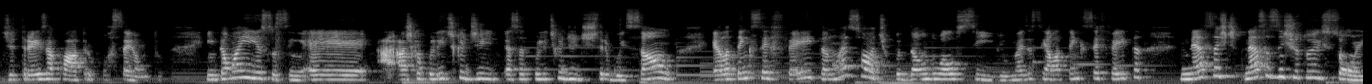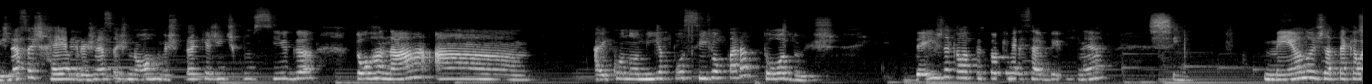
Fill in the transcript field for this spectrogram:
de 3 a 4%. Então é isso, assim, é, acho que a política de essa política de distribuição, ela tem que ser feita, não é só tipo dando auxílio, mas assim, ela tem que ser feita nessas, nessas instituições, nessas regras, nessas normas, para que a gente consiga tornar a a economia possível para todos. Desde aquela pessoa que recebe, né? Sim. Menos até aquela.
